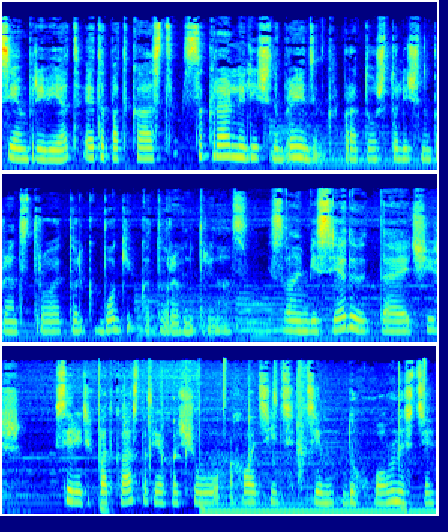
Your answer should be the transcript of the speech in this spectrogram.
Всем привет! Это подкаст «Сакральный личный брендинг» про то, что личный бренд строят только боги, которые внутри нас. И с вами беседует Тая Чиш. Серии этих подкастов я хочу охватить тему духовности,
